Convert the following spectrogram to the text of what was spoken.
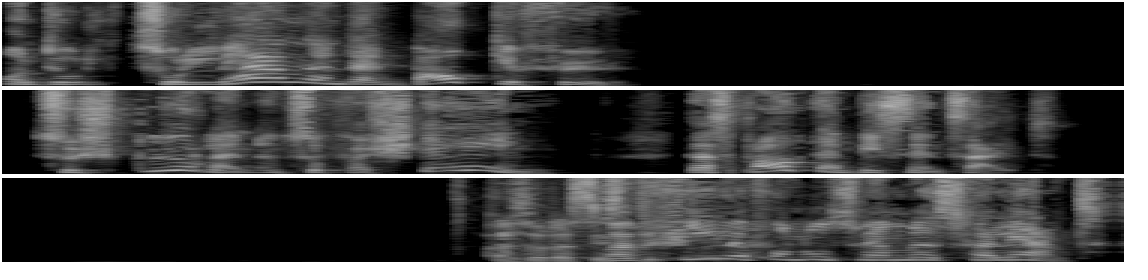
Und du zu lernen, dein Bauchgefühl zu spüren und zu verstehen, das braucht ein bisschen Zeit. Also das ist Weil viele von uns, wir haben das verlernt.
